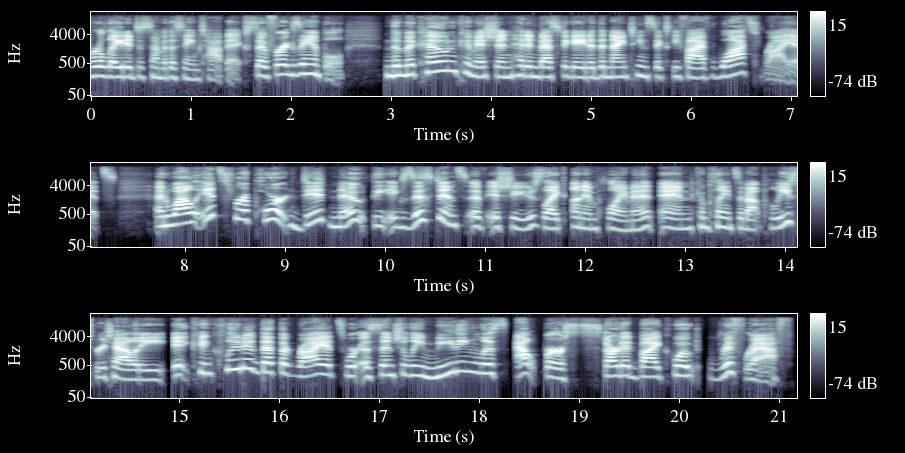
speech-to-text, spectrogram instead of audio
related to some of the same topics. So, for example, the McCone Commission had investigated the 1965 Watts riots. And while its report did note the existence of issues like unemployment and complaints about police brutality, it concluded that the riots were essentially meaningless outbursts started by, quote, riffraff.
